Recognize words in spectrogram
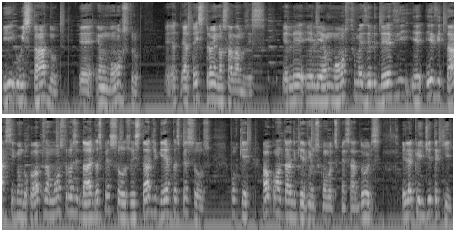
E o Estado é, é um monstro é, é até estranho nós falarmos isso. Ele, ele é um monstro, mas ele deve é, evitar, segundo Hobbes, a monstruosidade das pessoas, o estado de guerra das pessoas. Porque, ao contrário do que vimos com outros pensadores, ele acredita que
